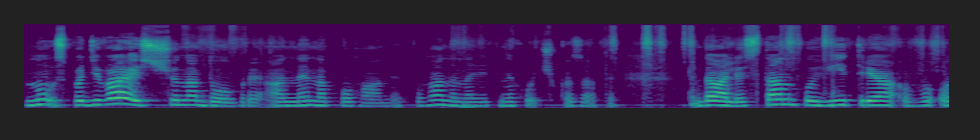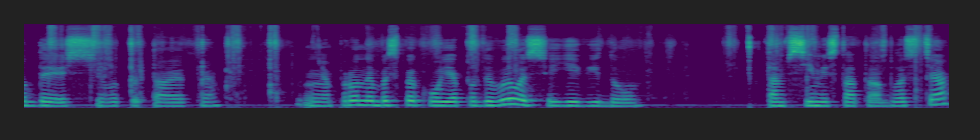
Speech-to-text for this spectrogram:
Ну, сподіваюсь, що на добре, а не на погане. Погане навіть не хочу казати. Далі, стан повітря в Одесі, ви питаєте. Про небезпеку я подивилася, є відео. Там всі міста та областя.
